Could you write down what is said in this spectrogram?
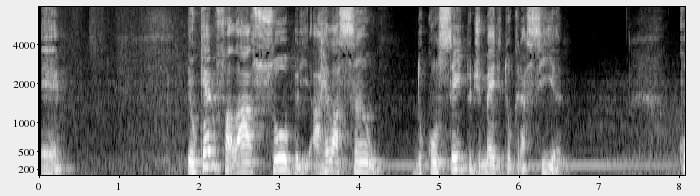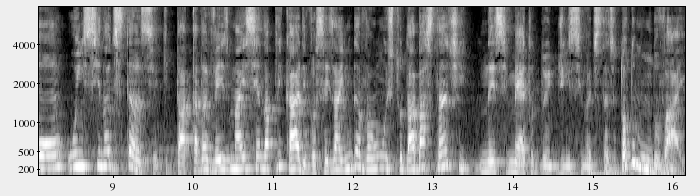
É, eu quero falar sobre a relação do conceito de meritocracia com o ensino à distância, que está cada vez mais sendo aplicado. E vocês ainda vão estudar bastante nesse método de ensino à distância. Todo mundo vai,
